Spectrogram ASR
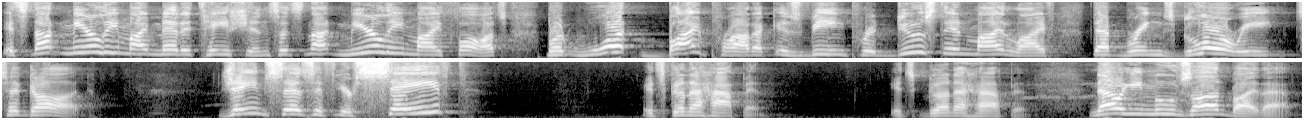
It's not merely my meditations, it's not merely my thoughts, but what byproduct is being produced in my life that brings glory to God? James says if you're saved, it's going to happen. It's going to happen. Now he moves on by that.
